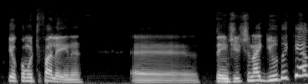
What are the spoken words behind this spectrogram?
porque como eu te falei, né? É, tem gente na guilda que é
